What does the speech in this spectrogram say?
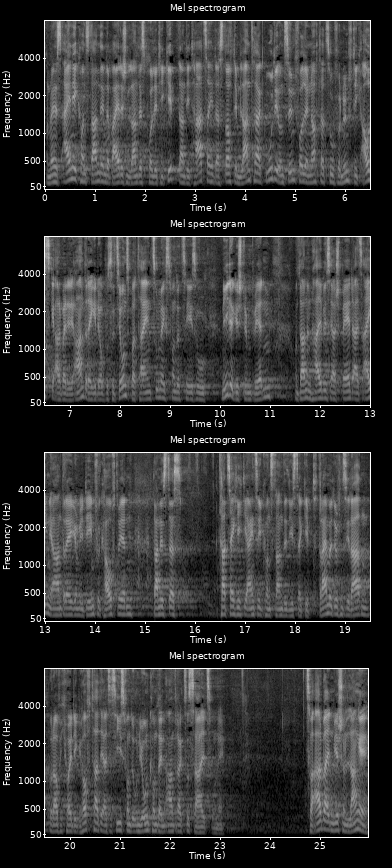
Und wenn es eine Konstante in der bayerischen Landespolitik gibt, dann die Tatsache, dass dort im Landtag gute und sinnvolle, noch dazu vernünftig ausgearbeitete Anträge der Oppositionsparteien zunächst von der CSU niedergestimmt werden und dann ein halbes Jahr später als eigene Anträge und Ideen verkauft werden, dann ist das tatsächlich die einzige Konstante, die es da gibt. Dreimal dürfen Sie raten, worauf ich heute gehofft hatte, als es hieß, von der Union kommt ein Antrag zur Saalzone. Zwar arbeiten wir schon lange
